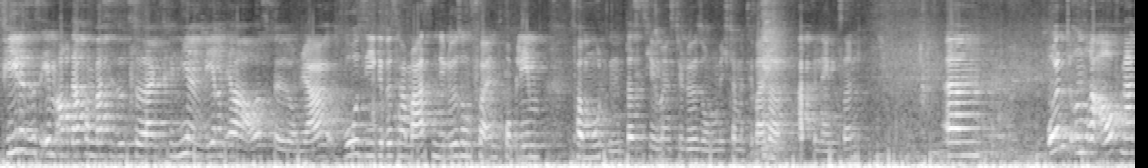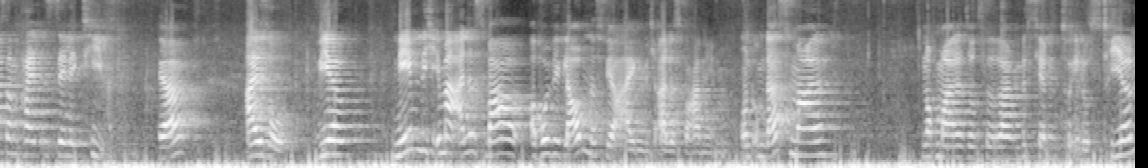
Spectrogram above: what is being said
vieles ist eben auch davon, was sie sozusagen trainieren während ihrer Ausbildung, ja, wo sie gewissermaßen die Lösung für ein Problem vermuten. Das ist hier übrigens die Lösung, nicht damit Sie weiter abgelenkt sind. Ähm, und unsere Aufmerksamkeit ist selektiv. Ja? Also, wir nehmen nicht immer alles wahr, obwohl wir glauben, dass wir eigentlich alles wahrnehmen. Und um das mal nochmal sozusagen ein bisschen zu illustrieren,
